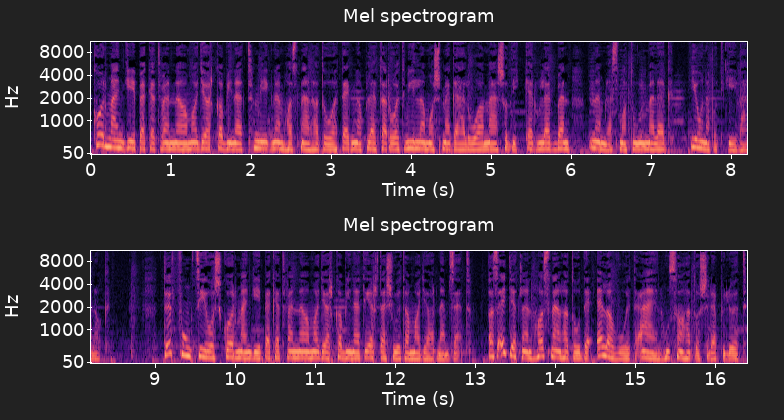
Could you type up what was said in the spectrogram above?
Kormánygépeket venne a magyar kabinet, még nem használható a tegnap letarolt villamos megálló a második kerületben, nem lesz ma túl meleg. Jó napot kívánok! Több funkciós kormánygépeket venne a magyar kabinet, értesült a magyar nemzet. Az egyetlen használható, de elavult AN-26-os repülőt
